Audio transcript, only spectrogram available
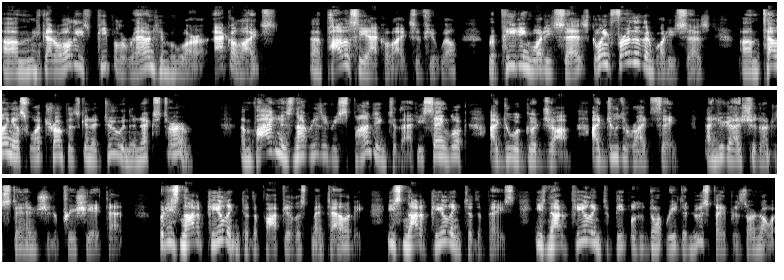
Um, he's got all these people around him who are acolytes, uh, policy acolytes, if you will, repeating what he says, going further than what he says, um, telling us what Trump is going to do in the next term. And Biden is not really responding to that. He's saying, look, I do a good job. I do the right thing. And you guys should understand, should appreciate that. But he's not appealing to the populist mentality. He's not appealing to the base. He's not appealing to people who don't read the newspapers or know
